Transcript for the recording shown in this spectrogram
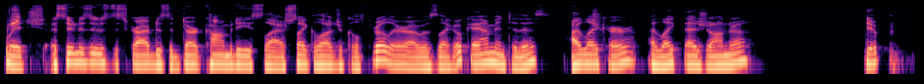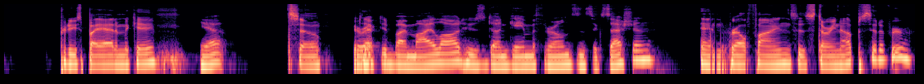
Which, as soon as it was described as a dark comedy slash psychological thriller, I was like, okay, I'm into this. I like her. I like that genre. yep. Produced by Adam McKay. Yeah. So Directed by Mylod, who's done Game of Thrones and Succession. and Ralph Fiennes is starring opposite of her.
